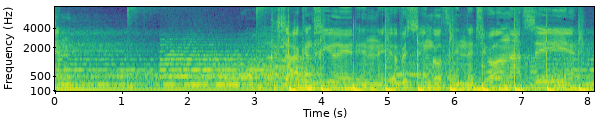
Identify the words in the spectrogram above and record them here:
Fading. Cause I can feel it in every single thing that you're not seeing.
